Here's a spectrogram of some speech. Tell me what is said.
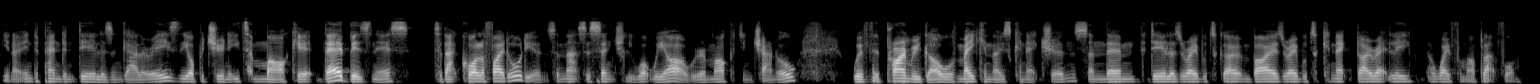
you know independent dealers and galleries the opportunity to market their business to that qualified audience. And that's essentially what we are. We're a marketing channel with the primary goal of making those connections. And then the dealers are able to go and buyers are able to connect directly away from our platform.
